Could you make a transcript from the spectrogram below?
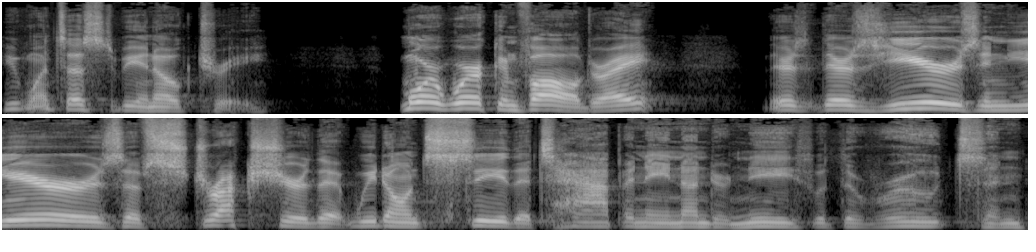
he wants us to be an oak tree. More work involved, right? There's, there's years and years of structure that we don't see that's happening underneath with the roots and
